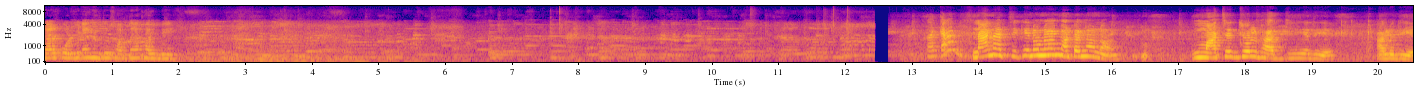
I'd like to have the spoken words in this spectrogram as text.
এবার আর পড়বি না কিন্তু সাবধানে থাকবি। না না চিকেনও নয় মাটনও নয়। মাছের ঝোল ভাত ঝিঙে দিয়ে আলু দিয়ে।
